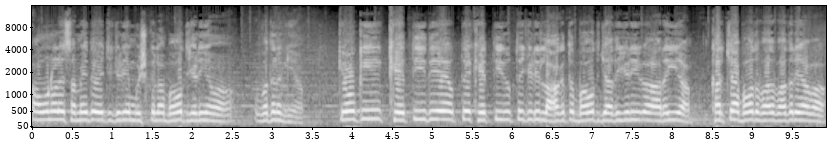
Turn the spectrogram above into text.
ਆਉਣ ਵਾਲੇ ਸਮੇਂ ਦੇ ਵਿੱਚ ਜਿਹੜੀਆਂ ਮੁਸ਼ਕਲਾਂ ਬਹੁਤ ਜਿਹੜੀਆਂ ਵਾ ਵਧਣਗੀਆਂ ਕਿਉਂਕਿ ਖੇਤੀ ਦੇ ਉੱਤੇ ਖੇਤੀ ਦੇ ਉੱਤੇ ਜਿਹੜੀ ਲਾਗਤ ਬਹੁਤ ਜ਼ਿਆਦਾ ਜਿਹੜੀ ਆ ਰਹੀ ਆ ਖਰਚਾ ਬਹੁਤ ਵਧ ਵੱਧ ਰਿਹਾ ਵਾ।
